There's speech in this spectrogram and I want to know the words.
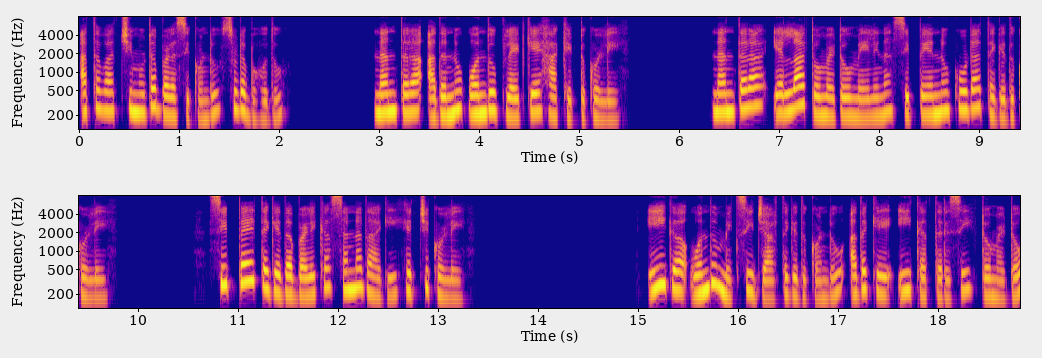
ಅಥವಾ ಚಿಮುಟ ಬಳಸಿಕೊಂಡು ಸುಡಬಹುದು. ನಂತರ ಅದನ್ನು ಒಂದು ಪ್ಲೇಟ್ಗೆ ಹಾಕಿಟ್ಟುಕೊಳ್ಳಿ. ನಂತರ ಎಲ್ಲಾ ಟೊಮೆಟೊ ಮೇಲಿನ ಸಿಪ್ಪೆಯನ್ನು ಕೂಡ ತೆಗೆದುಕೊಳ್ಳಿ. ಸಿಪ್ಪೆ ತೆಗೆದ ಬಳಿಕ ಸಣ್ಣದಾಗಿ ಹೆಚ್ಚಿಕೊಳ್ಳಿ. ಈಗ ಒಂದು ಮಿಕ್ಸಿ ಜಾರ್ ತೆಗೆದುಕೊಂಡು ಅದಕ್ಕೆ ಈ ಕತ್ತರಿಸಿ ಟೊಮೆಟೊ,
